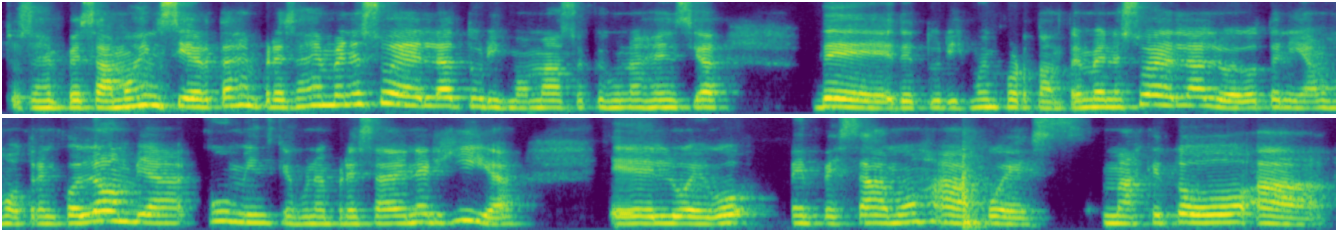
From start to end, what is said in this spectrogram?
Entonces empezamos en ciertas empresas en Venezuela, Turismo Mazo, que es una agencia de, turismo importante en Venezuela, luego teníamos otra en Colombia, Cummins, que es una empresa de energía, eh, luego empezamos a, pues, más que todo a,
